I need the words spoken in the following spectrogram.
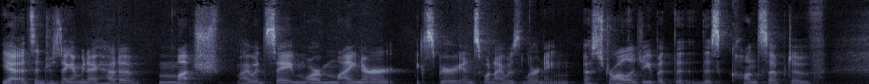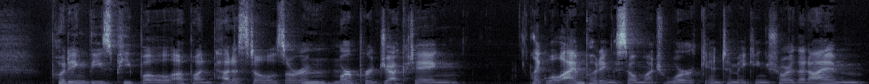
Yeah, it's interesting. I mean, I had a much, I would say, more minor experience when I was learning astrology, but the, this concept of putting these people up on pedestals or mm-hmm. or projecting like well i'm putting so much work into making sure that i'm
